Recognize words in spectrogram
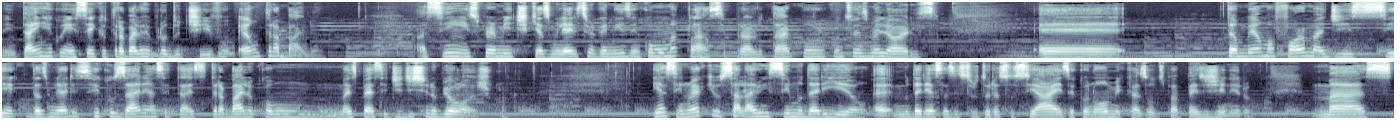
Está em reconhecer que o trabalho reprodutivo é um trabalho, Assim, isso permite que as mulheres se organizem como uma classe para lutar por condições melhores. É, também é uma forma de se, das mulheres recusarem a aceitar esse trabalho como uma espécie de destino biológico. E assim, não é que o salário em si mudaria, é, mudaria essas estruturas sociais, econômicas ou dos papéis de gênero, mas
